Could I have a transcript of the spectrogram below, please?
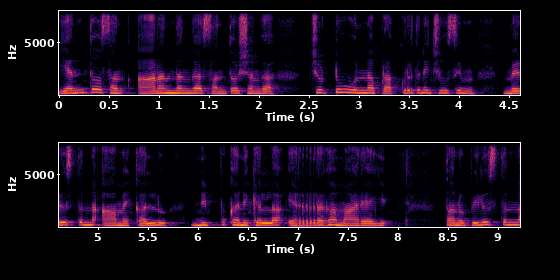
ఎంతో సం ఆనందంగా సంతోషంగా చుట్టూ ఉన్న ప్రకృతిని చూసి మెరుస్తున్న ఆమె కళ్ళు నిప్పు కనికెల్లా ఎర్రగా మారాయి. తను పిలుస్తున్న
